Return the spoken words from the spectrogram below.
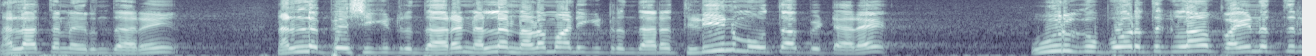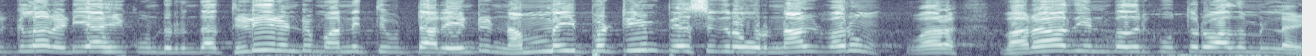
நல்லா தானே இருந்தார்? நல்ல பேசிக்கிட்டு இருந்தார் நல்லா நடமாடிக்கிட்டு இருந்தார் திடீர்னு மூத்தா போயிட்டார். ஊருக்கு போகிறதுக்கெல்லாம் பயணத்திற்கெல்லாம் ரெடியாகி கொண்டிருந்தார் திடீரென்று மன்னித்து விட்டார் என்று நம்மை பற்றியும் பேசுகிற ஒரு நாள் வரும். வர வராது என்பதற்கு உத்தரவாதம் இல்லை.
